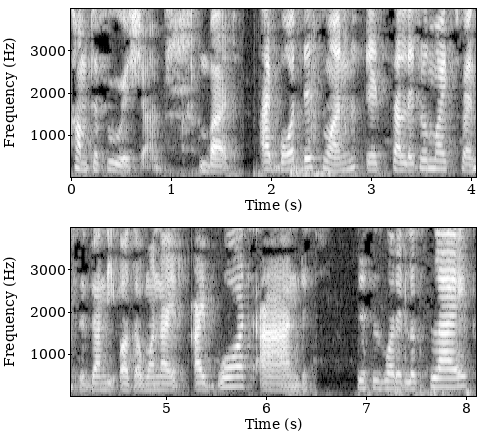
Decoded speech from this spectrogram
come to fruition. But I bought this one. It's a little more expensive than the other one I, I bought and this is what it looks like.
